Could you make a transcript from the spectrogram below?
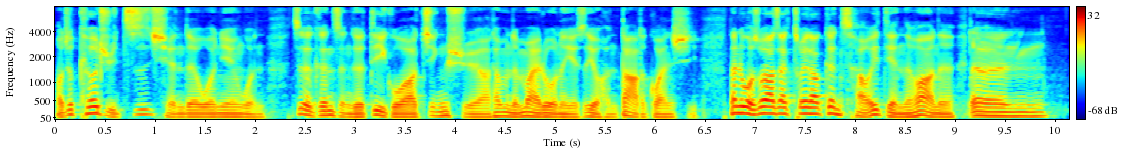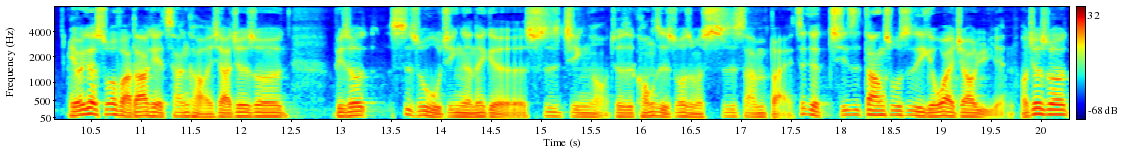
哦，就科举之前的文言文，这个跟整个帝国啊、经学啊，他们的脉络呢，也是有很大的关系。但如果说要再推到更早一点的话呢，嗯，有一个说法大家可以参考一下，就是说。比如说四书五经的那个《诗经》哦，就是孔子说什么“诗三百”，这个其实当初是一个外交语言哦，就是说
